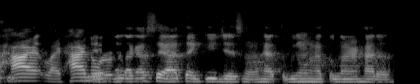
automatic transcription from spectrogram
high, like high note. Yeah, like I said, I think you just gonna have to. We're gonna have to learn how to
